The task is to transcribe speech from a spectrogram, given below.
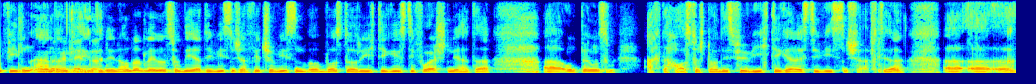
in vielen anderen Ländern. Ländern. In anderen Ländern sagen die, ja, die Wissenschaft wird schon wissen, was da richtig ist, die forschen ja da. Äh, und bei uns, ach, der Hausverstand ist viel wichtiger als die Wissenschaft. Ja? Äh, äh,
